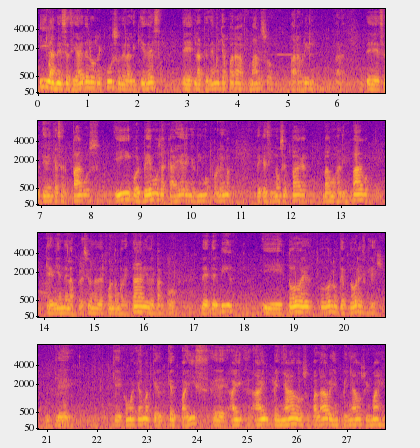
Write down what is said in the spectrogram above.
Y las necesidades de los recursos, de la liquidez, eh, la tenemos ya para marzo, para abril. Eh, se tienen que hacer pagos y volvemos a caer en el mismo problema de que si no se paga, vamos al impago, que vienen las presiones del Fondo Monetario, del Banco del BID y todo todos los deudores que, que que, ¿cómo se llama? que, el, que el país eh, ha, empeñado su palabra y empeñado su imagen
